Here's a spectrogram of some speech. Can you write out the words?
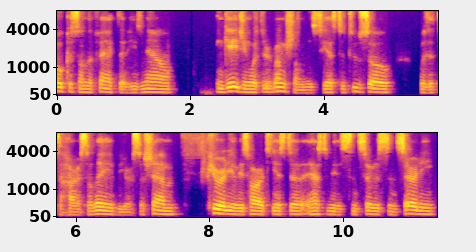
focus on the fact that he's now engaging with the Shalom. He has to do so with a tahara salev, yiras Hashem, purity of his heart. He has to. It has to be the sincerity, sincerity,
